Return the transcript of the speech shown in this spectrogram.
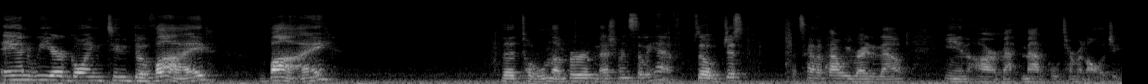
And we are going to divide by the total number of measurements that we have. So just, that's kind of how we write it out in our mathematical terminology.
